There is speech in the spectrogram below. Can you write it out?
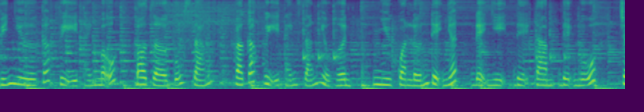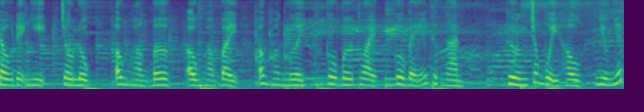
Ví như các vị thánh mẫu bao giờ cũng sáng và các vị thánh sáng nhiều hơn như quan lớn đệ nhất, đệ nhị, đệ tam, đệ ngũ, châu đệ nhị, châu lục, ông hoàng bơ, ông hoàng bảy, ông hoàng mười, cô bơ thoải cô bé thực ngàn. Thường trong buổi hầu nhiều nhất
